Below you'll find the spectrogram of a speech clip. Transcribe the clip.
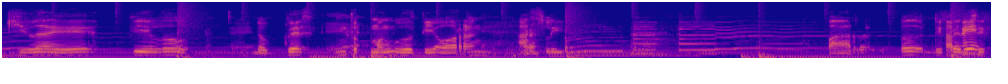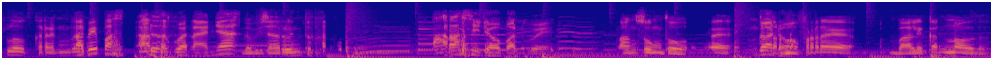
gila ya Pi lo the best Iya. untuk mengulti orang asli parah lo defensif lo keren tapi banget pas tante Aduh. gue nanya nggak bisa runtuh. Parah sih jawaban gue. Langsung tuh eh, enggak dong. turnovernya balik ke nol tuh.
